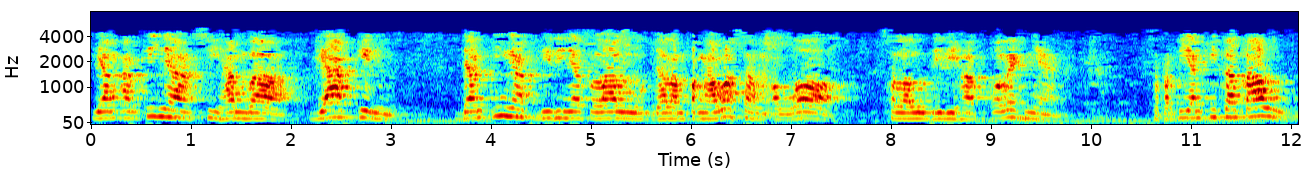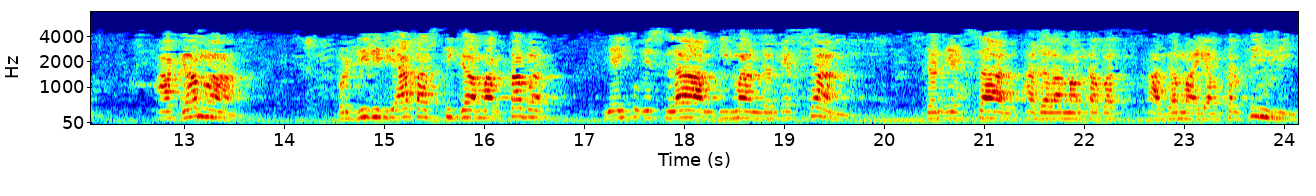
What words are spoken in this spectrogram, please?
yang artinya si hamba yakin dan ingat dirinya selalu dalam pengawasan Allah, selalu dilihat olehnya. Seperti yang kita tahu, agama berdiri di atas tiga martabat, yaitu Islam, iman, dan ihsan. Dan ihsan adalah martabat agama yang tertinggi,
